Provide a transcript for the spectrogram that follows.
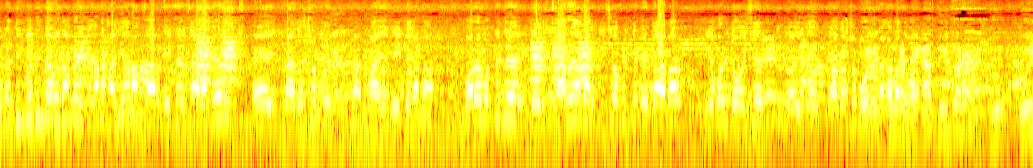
এটা দীর্ঘদিন যাবত আমরা এই টাকাটা খাইয়ে এলাম স্যার। এইটা হচ্ছে আমাদের এই রাজস্ব এই টাকাটা। পরবর্তীতে আরে আবার কৃষি অফিস থেকে এটা আবার ইয়ে করে দেওয়া হয়েছে দেওয়া। টাকা দুই ধরে দুই- দুই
